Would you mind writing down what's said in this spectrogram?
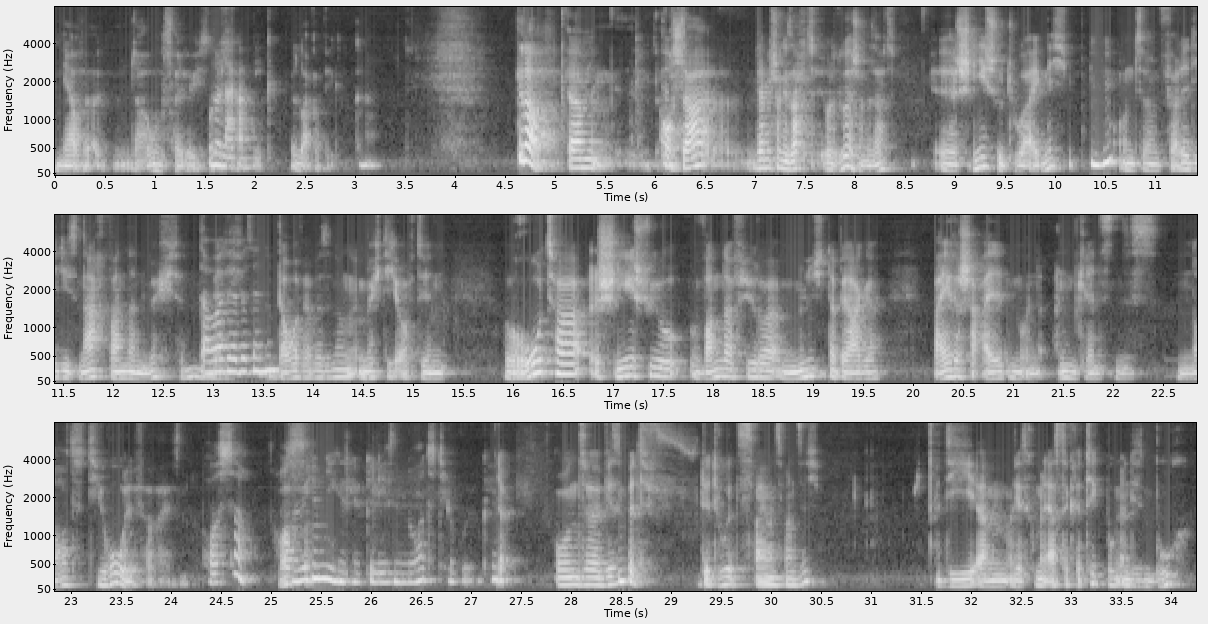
Ja, auf- ja Unfall würde ich Oder lag am Weg. Lag am Weg. Genau. Genau. Ähm, auch da, wir haben ja schon gesagt, oder du hast schon gesagt, äh, Schneeschuhtour eigentlich. Mhm. Und ähm, für alle, die dies nachwandern möchten, Dauerwerbesendung? Dauerwerbesendung, möchte ich auf den Roter Schneeschuh-Wanderführer Münchner Berge, Bayerische Alpen und angrenzendes Nordtirol verweisen. Hossa. Hossa. Habe ich noch nie gel- gelesen. Nordtirol, okay. Ja. Und äh, wir sind mit der Tour 22, die, ähm, und jetzt kommt mein erster Kritikpunkt an diesem Buch,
